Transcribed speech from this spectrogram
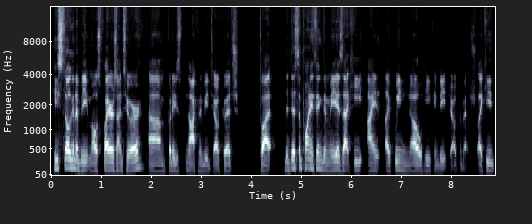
he's still going to beat most players on tour, um, but he's not going to beat Djokovic. But the disappointing thing to me is that he, I like, we know he can beat Djokovic. Like he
